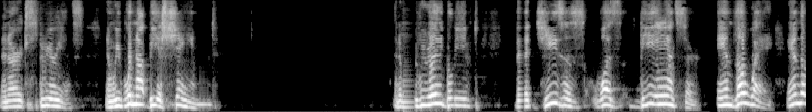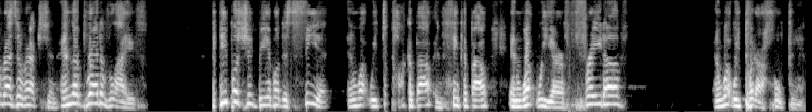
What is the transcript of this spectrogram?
and our experience, and we would not be ashamed. And if we really believed that Jesus was the answer and the way and the resurrection and the bread of life, people should be able to see it in what we talk about and think about and what we are afraid of and what we put our hope in.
